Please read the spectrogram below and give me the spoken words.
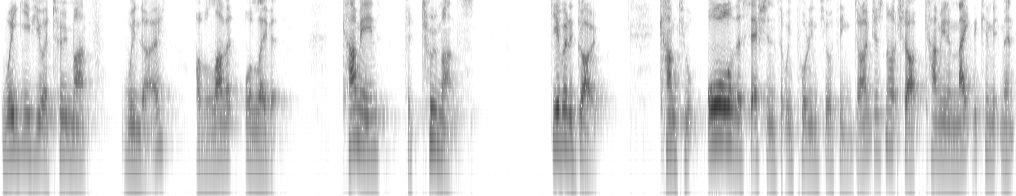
We give you a two month window of love it or leave it. Come in for two months. Give it a go come to all of the sessions that we put into your thing. Don't just not show up, come in and make the commitment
